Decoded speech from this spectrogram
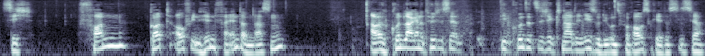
sich von Gott auf ihn hin verändern lassen. Aber Grundlage natürlich ist ja die grundsätzliche Gnade Jesu, die uns vorausgeht. Das ist ja,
